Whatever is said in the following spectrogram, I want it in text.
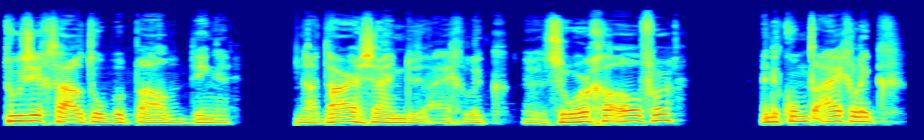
toezicht houdt op bepaalde dingen. Nou, daar zijn dus eigenlijk uh, zorgen over. En er komt eigenlijk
